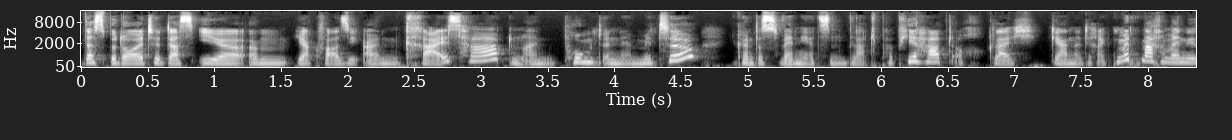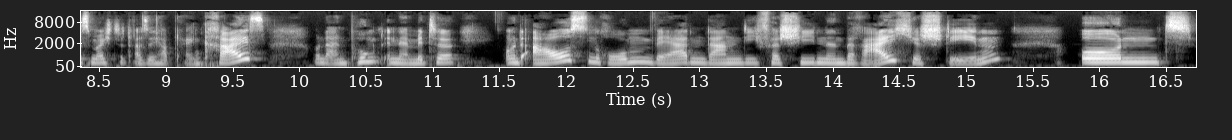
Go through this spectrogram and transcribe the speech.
Das bedeutet, dass ihr ähm, ja quasi einen Kreis habt und einen Punkt in der Mitte. Ihr könnt es, wenn ihr jetzt ein Blatt Papier habt, auch gleich gerne direkt mitmachen, wenn ihr es möchtet. Also ihr habt einen Kreis und einen Punkt in der Mitte und außenrum werden dann die verschiedenen Bereiche stehen. Und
